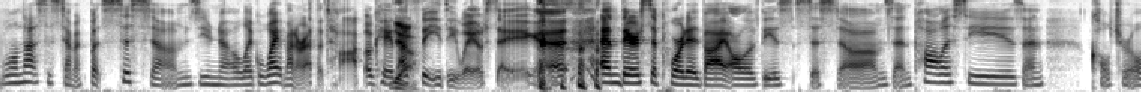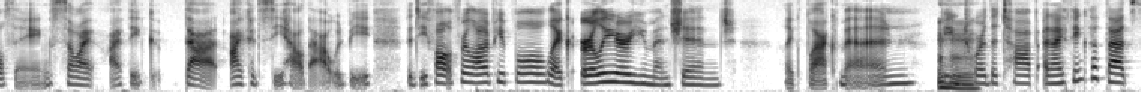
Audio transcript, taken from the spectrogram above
well not systemic but systems you know like white men are at the top okay Yeah. that's the easy way of saying it and they're supported by all of these systems and policies and cultural things so i i think that i could see how that would be the default for a lot of people like earlier you mentioned like black men being Mhm. toward the top and i think that that's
